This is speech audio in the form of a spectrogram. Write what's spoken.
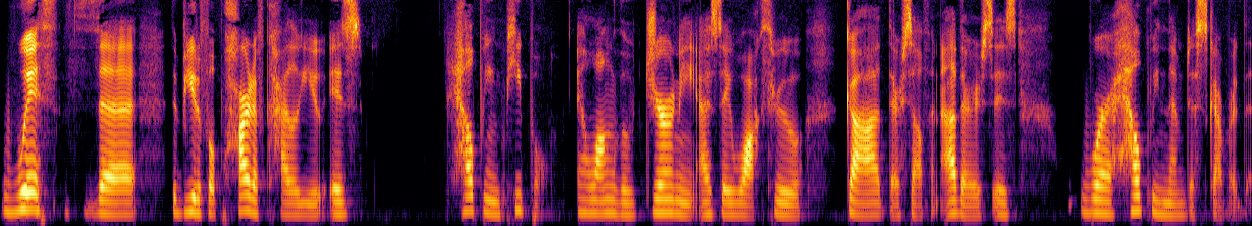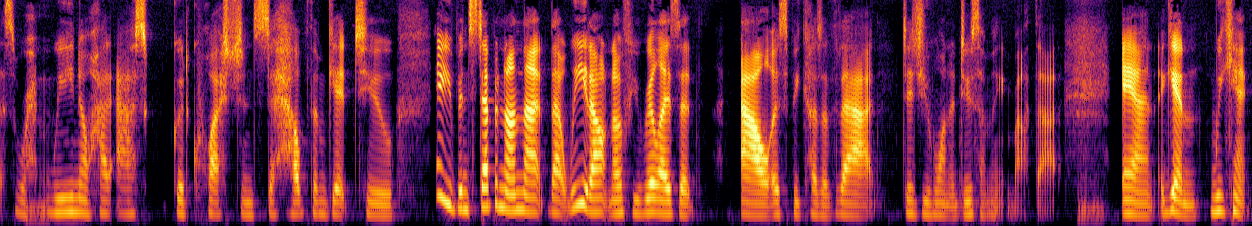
With the the beautiful part of Kylo U is helping people along the journey as they walk through God, their self, and others. Is we're helping them discover this. We're, mm-hmm. We know how to ask good questions to help them get to, hey, you've been stepping on that that weed. I don't know if you realize that, ow, it's because of that. Did you want to do something about that? Mm-hmm. And again, we can't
